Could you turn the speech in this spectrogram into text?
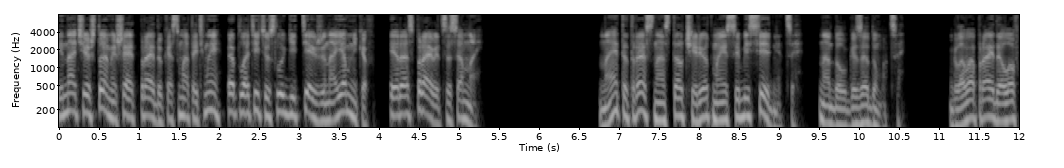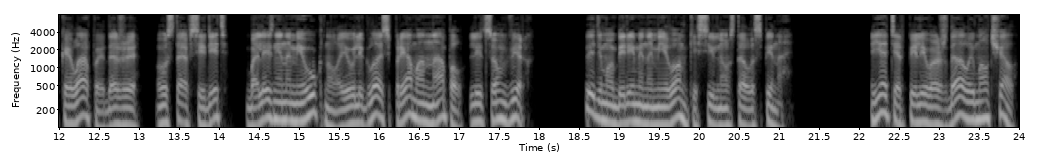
Иначе что мешает прайду косматой тьмы оплатить услуги тех же наемников и расправиться со мной? На этот раз настал черед моей собеседницы, надолго задуматься. Глава прайда ловкой лапы, даже устав сидеть, болезненно мяукнула и улеглась прямо на пол, лицом вверх. Видимо, у беременной Мейлонки сильно устала спина. Я терпеливо ждал и молчал,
